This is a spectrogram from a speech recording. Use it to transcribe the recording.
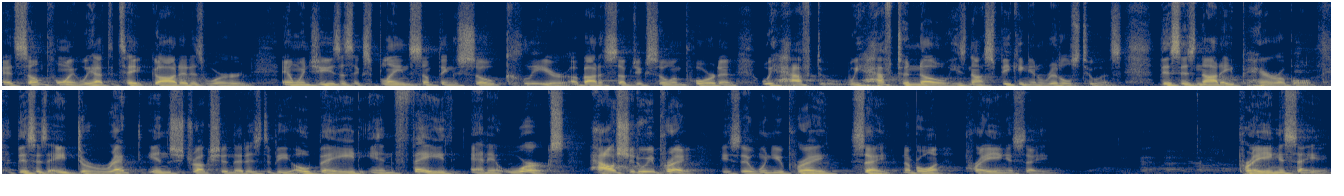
At some point, we have to take God at His word. And when Jesus explains something so clear about a subject so important, we have to, we have to know He's not speaking in riddles to us. This is not a parable, this is a direct instruction that is to be obeyed in faith, and it works. How should we pray? He said, When you pray, say. Number one, praying is saying. Praying is saying.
